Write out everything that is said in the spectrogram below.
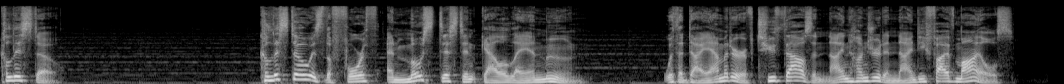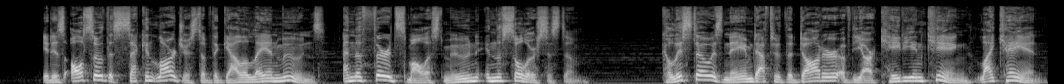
Callisto Callisto is the fourth and most distant Galilean moon. With a diameter of 2,995 miles, it is also the second largest of the Galilean moons and the third smallest moon in the solar system. Callisto is named after the daughter of the Arcadian king Lycaon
